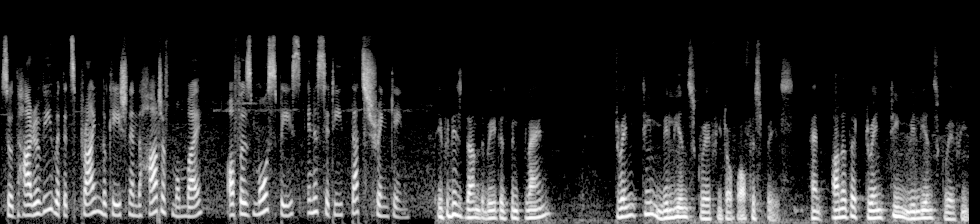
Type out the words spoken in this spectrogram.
So Dharavi, with its prime location in the heart of Mumbai, offers more space in a city that's shrinking. If it is done the way it has been planned, 20 million square feet of office space and another 20 million square feet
